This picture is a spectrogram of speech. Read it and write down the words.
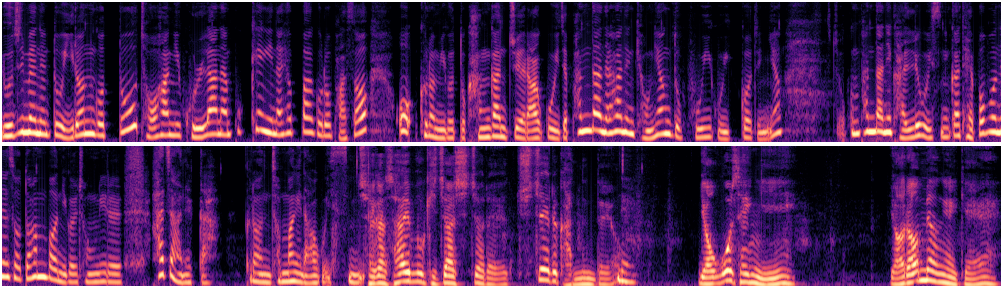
요즘에는 또 이런 것도 저항이 곤란한 폭행이나 협박으로 봐서 어 그럼 이것도 강간죄라고 이제 판단을 하는 경향도 보이고 있거든요. 조금 판단이 갈리고 있으니까 대법원에서도 한번 이걸 정리를 하지 않을까. 그런 전망이 나오고 있습니다. 제가 사회부 기자 시절에 취재를 갔는데요. 네. 여고생이 여러 명에게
